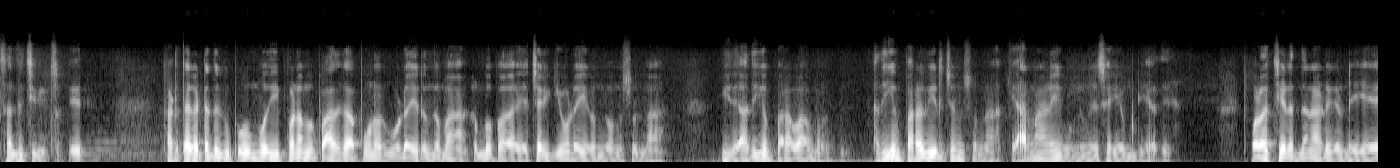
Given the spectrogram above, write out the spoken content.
சந்திச்சுக்கிட்டு இருக்கு. அடுத்த கட்டத்துக்கு போகும்போது இப்போ நம்ம பாதுகாப்பு உணர்வோடு இருந்தோமா ரொம்ப ப எச்சரிக்கையோடு இருந்தோம்னு சொன்னால் இது அதிகம் பரவாமல் அதிகம் பரவிருச்சுன்னு சொன்னால் யாருனாலையும் ஒன்றுமே செய்ய முடியாது. வளர்ச்சி அடைந்த நாடுகள்லேயே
